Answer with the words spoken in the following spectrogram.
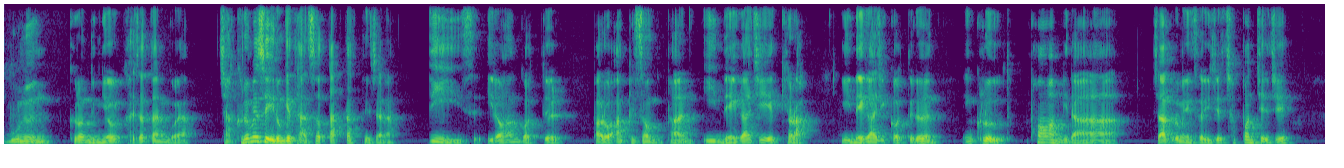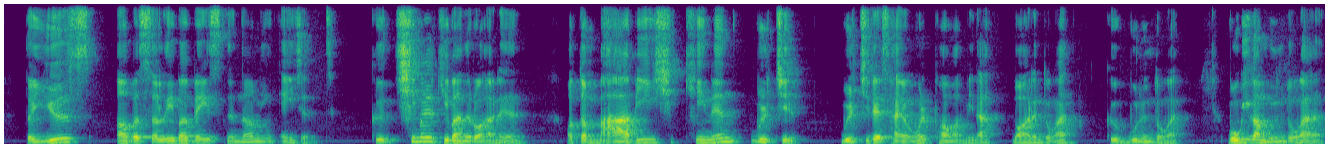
무는 그런 능력을 가졌다는 거야. 자 그러면서 이런 게 단서 딱딱 되잖아. These 이러한 것들 바로 앞에서 언급한 이 네 가지의 결합 이 네 가지 것들은 include 포함합니다. 자 그러면서 이제 첫 번째지 the use of a saliva-based numbing agent 그 침을 기반으로 하는 어떤 마비시키는 물질 물질의 사용을 포함합니다. 뭐 하는 동안 그 무는 동안 모기가 무는 동안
